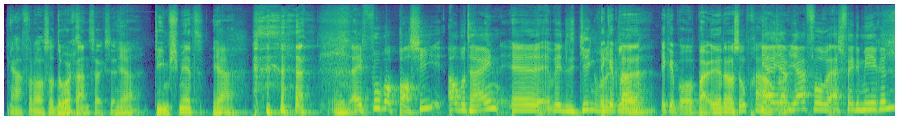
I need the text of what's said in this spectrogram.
Ja, vooral als dat doorgaan, zou ik zeggen. Ja. Team Schmidt. Ja. hey, voetbalpassie, Albert Heijn. eh weet je de jingle van Ik heb, eh, ik heb al een paar euro's ja, opgehaald. ja, hoor. ja, voor SV de Meren.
